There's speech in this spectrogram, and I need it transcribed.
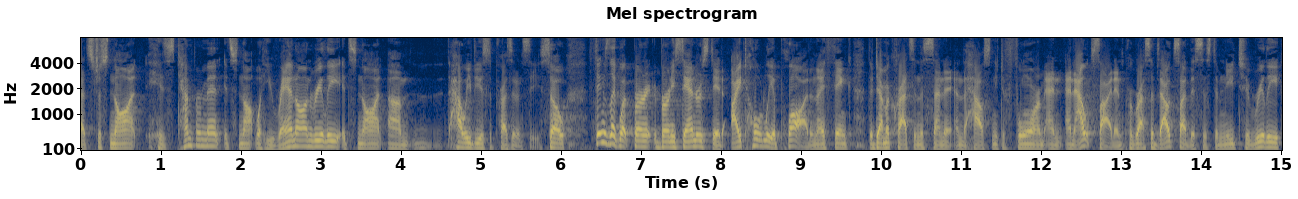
That's just not his temperament. It's not what he ran on, really. It's not um, how he views the presidency. So things like what Bernie Sanders did, I totally applaud. And I think the Democrats in the Senate and the House need to form, and, and outside, and progressives outside the system need to really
